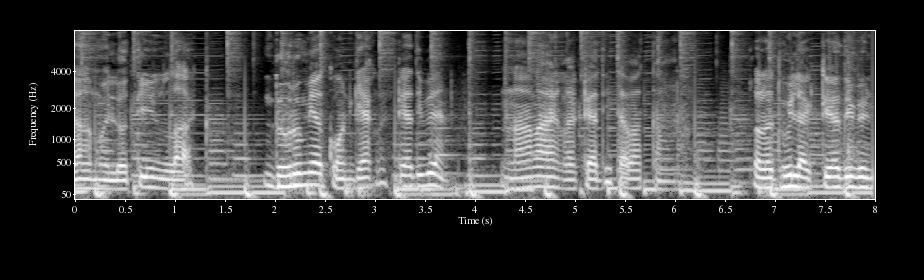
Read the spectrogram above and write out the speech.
দাম হইল তিন লাখ। ধরুমিয়া কোন এক লাখ টাকা দিবেন? না না এক লাখ টাকা দিতে পারতাম না। তাহলে দুই লাখ টাকা দিবেন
